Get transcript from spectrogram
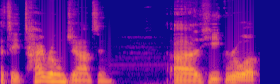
let's see. Tyrone Johnson. Uh, he grew up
